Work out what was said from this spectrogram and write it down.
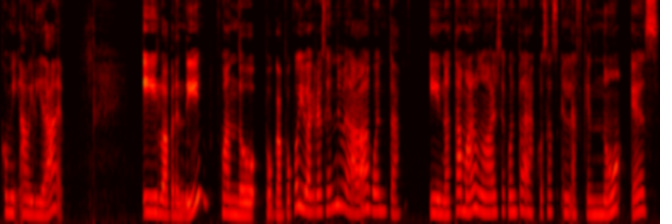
con mis habilidades. Y lo aprendí cuando poco a poco iba creciendo y me daba cuenta. Y no está mal uno darse cuenta de las cosas en las que no es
